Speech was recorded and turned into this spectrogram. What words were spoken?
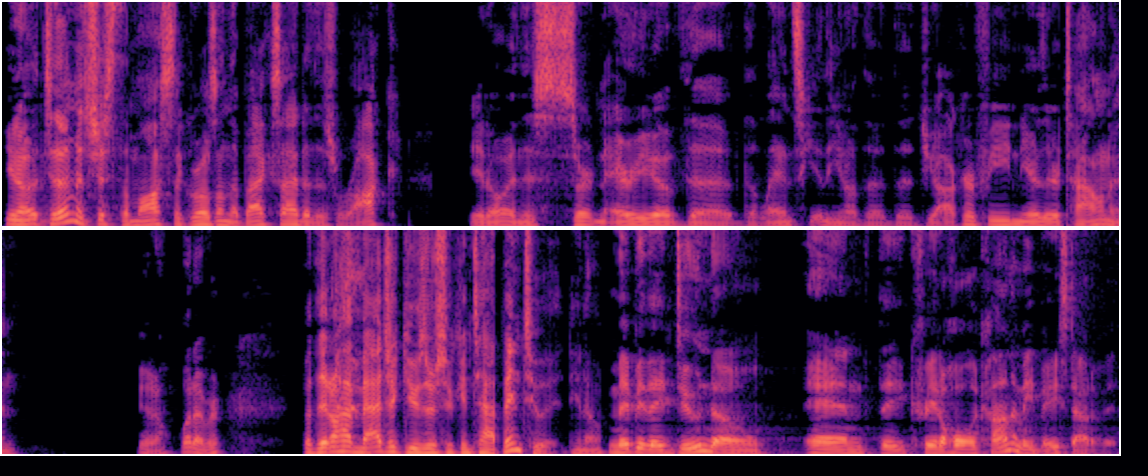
You know, to them it's just the moss that grows on the backside of this rock, you know, in this certain area of the the landscape, you know, the the geography near their town and you know, whatever. But they don't have magic users who can tap into it, you know. maybe they do know and they create a whole economy based out of it.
